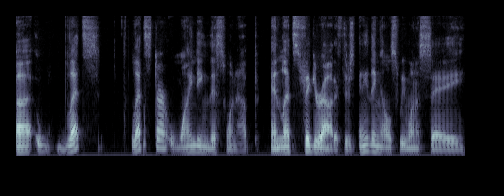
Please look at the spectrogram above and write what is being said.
uh, let's let's start winding this one up and let's figure out if there's anything else we want to say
